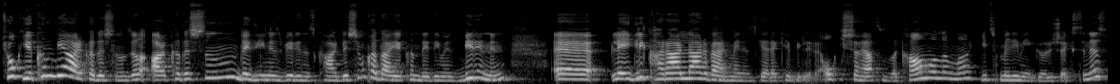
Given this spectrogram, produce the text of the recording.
Çok yakın bir arkadaşınız ya da arkadaşının dediğiniz biriniz, kardeşim kadar yakın dediğimiz birinin ile ilgili kararlar vermeniz gerekebilir. O kişi hayatınızda kalmalı mı, gitmeli mi göreceksiniz.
